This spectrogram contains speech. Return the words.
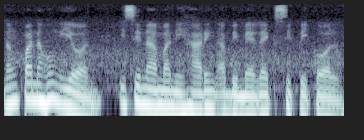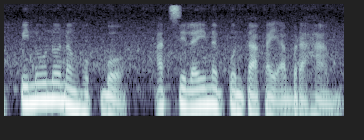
Nang panahong iyon, isinama ni Haring Abimelech si Pikol, pinuno ng hukbo, at sila'y nagpunta kay Abraham.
